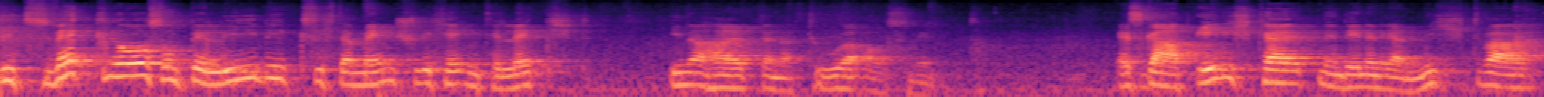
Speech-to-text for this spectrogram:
wie zwecklos und beliebig sich der menschliche Intellekt innerhalb der Natur ausnimmt. Es gab Ewigkeiten, in denen er nicht war,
